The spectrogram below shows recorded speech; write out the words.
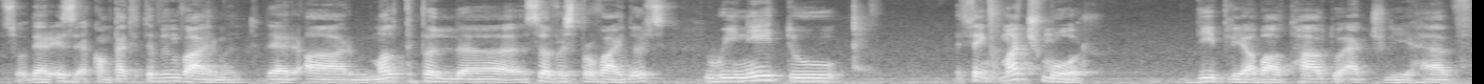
So there is a competitive environment. There are multiple uh, service providers. We need to think much more deeply about how to actually have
